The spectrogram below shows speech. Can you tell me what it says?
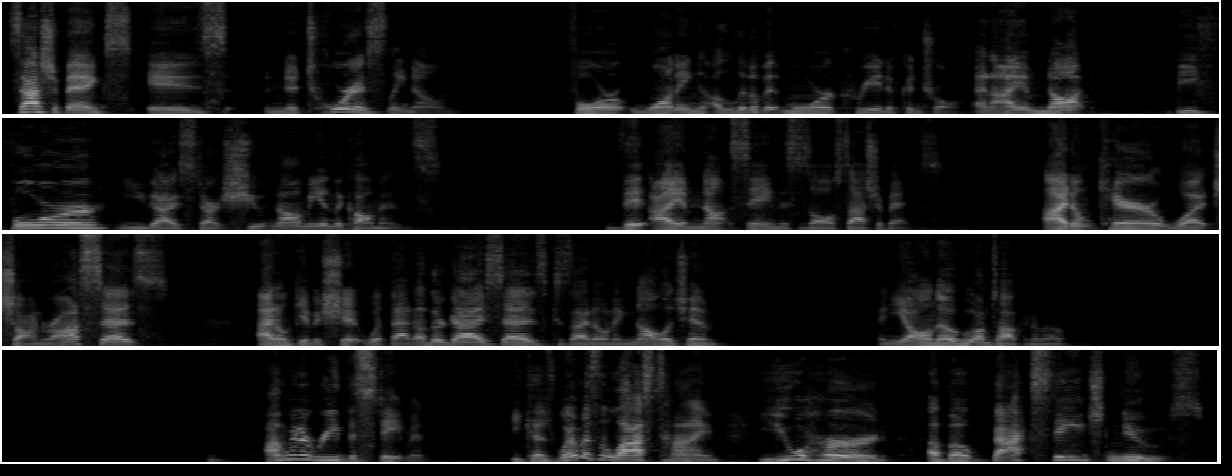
Sasha Banks is notoriously known for wanting a little bit more creative control. And I am not, before you guys start shooting on me in the comments, that I am not saying this is all Sasha Banks. I don't care what Sean Ross says. I don't give a shit what that other guy says because I don't acknowledge him. And y'all know who I'm talking about. I'm going to read the statement because when was the last time you heard about backstage news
